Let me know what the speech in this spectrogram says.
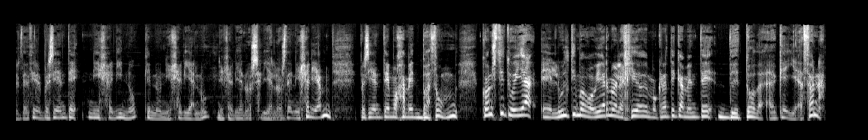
es decir, el presidente nigerino, que no nigeriano, nigeriano serían los de Nigeria, presidente Mohamed Bazoum, constituía el último gobierno elegido democráticamente de toda aquella zona.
